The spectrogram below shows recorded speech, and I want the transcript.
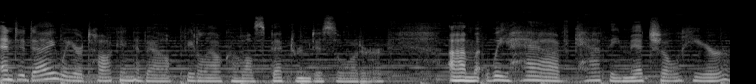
and today we are talking about fetal alcohol spectrum disorder. Um, we have Kathy Mitchell here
